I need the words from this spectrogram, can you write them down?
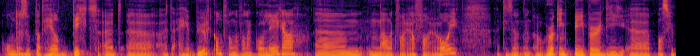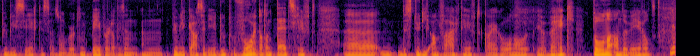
onderzoek dat heel dicht uit, uit de eigen buurt komt van, van een collega, um, namelijk van Raf van Rooij. Het is een, een, working paper die uh, pas gepubliceerd is. Zo'n working paper dat is een, een, publicatie die je doet voordat een tijdschrift uh, de studie aanvaard heeft. Kan je gewoon al je werk tonen aan de wereld. Een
